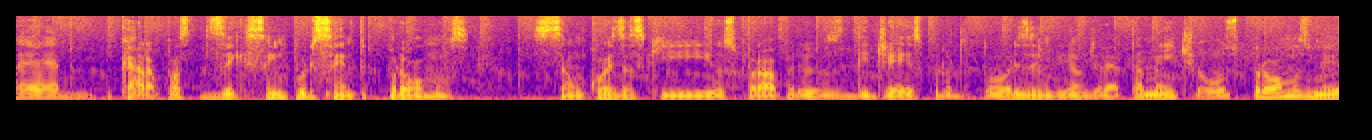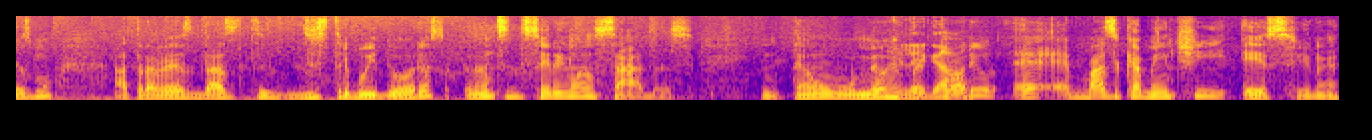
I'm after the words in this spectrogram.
é, cara, posso dizer que 100% promos. São coisas que os próprios DJs, produtores enviam diretamente, ou os promos mesmo, através das distribuidoras antes de serem lançadas. Então, o meu que repertório é, é, basicamente esse, né?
